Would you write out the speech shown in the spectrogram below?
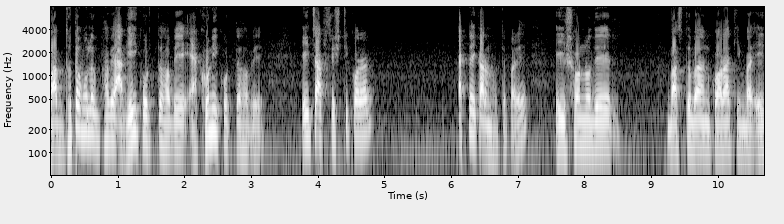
বাধ্যতামূলকভাবে আগেই করতে হবে, এখনই করতে হবে। এই চাপ সৃষ্টি করার একটাই কারণ হতে পারে, এই সনদের বাস্তবায়ন করা কিংবা এই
